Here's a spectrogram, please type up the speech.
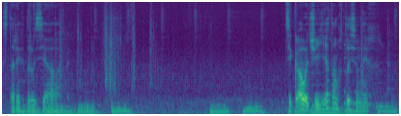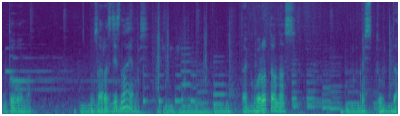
старих друзяк. Цікаво, чи є там хтось у них вдома. Ну, зараз дізнаємось. Так, ворота у нас ось тут, да.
